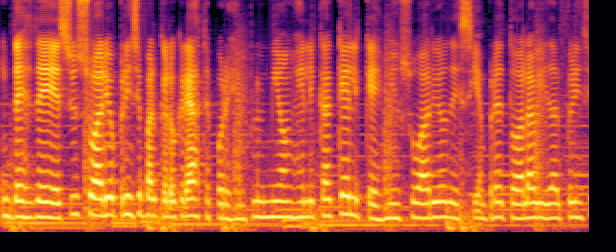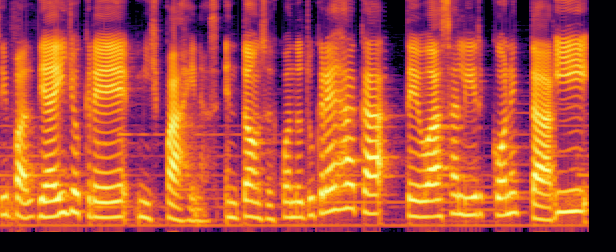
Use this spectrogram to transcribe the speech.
desde ese usuario principal que lo creaste, por ejemplo el mío Angélica Kelly, que es mi usuario de siempre, de toda la vida, el principal, de ahí yo creé mis páginas. Entonces, cuando tú crees acá, te va a salir conectar y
